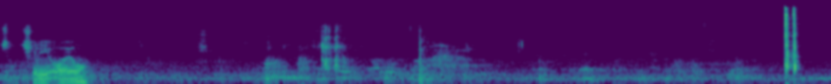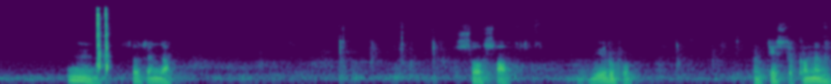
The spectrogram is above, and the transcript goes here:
some chili oil. Mmm, so tender, so soft, beautiful. can taste the cumin.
